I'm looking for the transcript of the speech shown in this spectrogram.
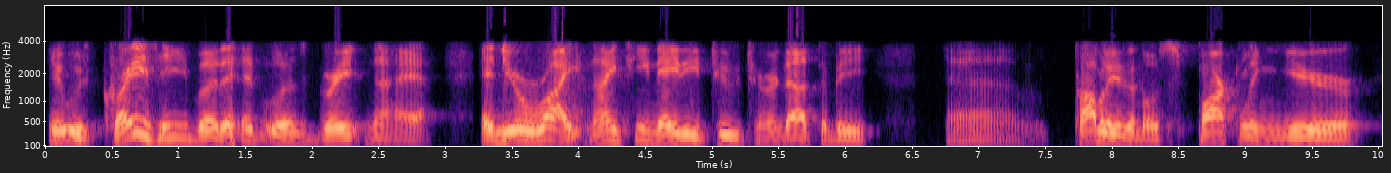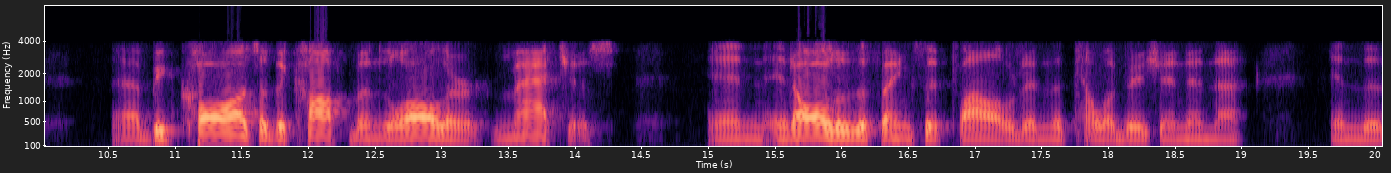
It was crazy, but it was great and a half. And you're right. 1982 turned out to be uh, probably the most sparkling year uh, because of the Kaufman Lawler matches and and all of the things that followed and the television and the and the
